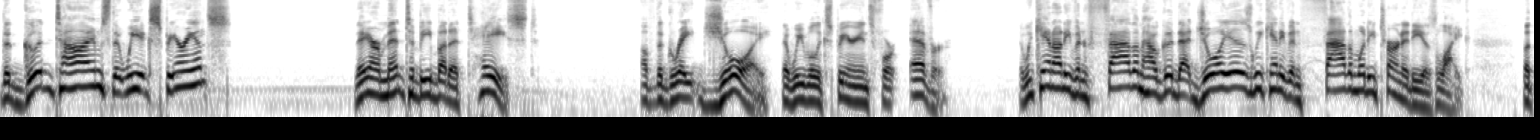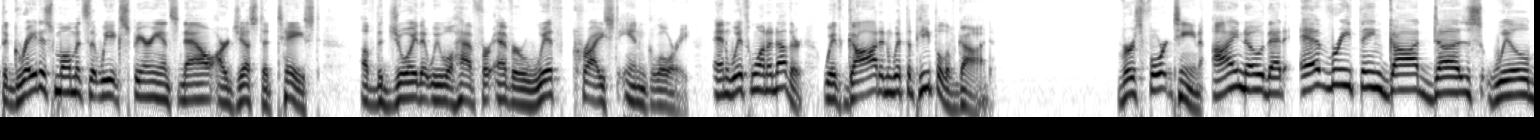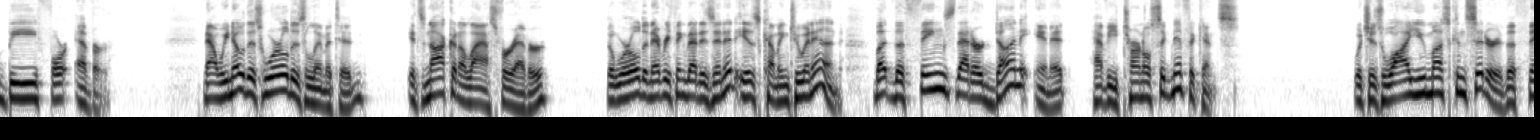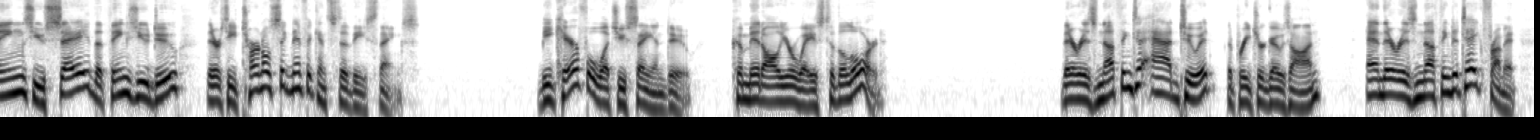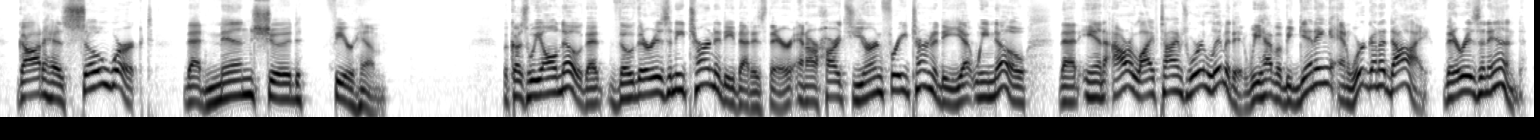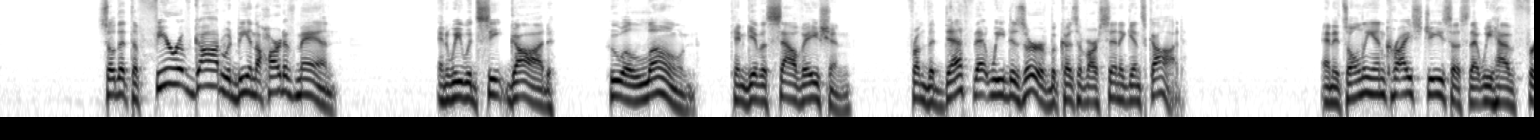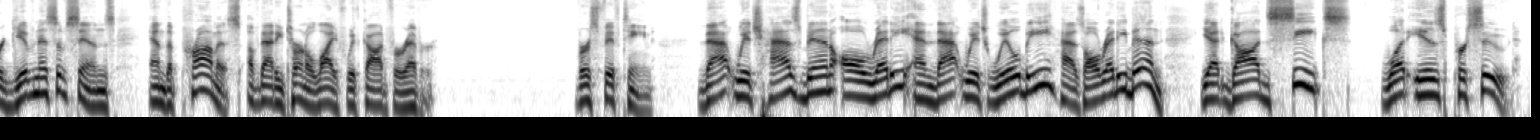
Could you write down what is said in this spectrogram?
the good times that we experience, they are meant to be but a taste of the great joy that we will experience forever. And we cannot even fathom how good that joy is. We can't even fathom what eternity is like. But the greatest moments that we experience now are just a taste of the joy that we will have forever with Christ in glory and with one another, with God and with the people of God. Verse 14 I know that everything God does will be forever. Now, we know this world is limited, it's not going to last forever. The world and everything that is in it is coming to an end, but the things that are done in it have eternal significance which is why you must consider the things you say, the things you do. There's eternal significance to these things. Be careful what you say and do. Commit all your ways to the Lord. There is nothing to add to it, the preacher goes on, and there is nothing to take from it. God has so worked that men should fear him because we all know that though there is an eternity that is there and our hearts yearn for eternity, yet we know that in our lifetimes we're limited. We have a beginning and we're going to die. There is an end. So that the fear of God would be in the heart of man and we would seek God who alone can give us salvation from the death that we deserve because of our sin against God. And it's only in Christ Jesus that we have forgiveness of sins and the promise of that eternal life with God forever. Verse 15 That which has been already and that which will be has already been, yet God seeks what is pursued.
